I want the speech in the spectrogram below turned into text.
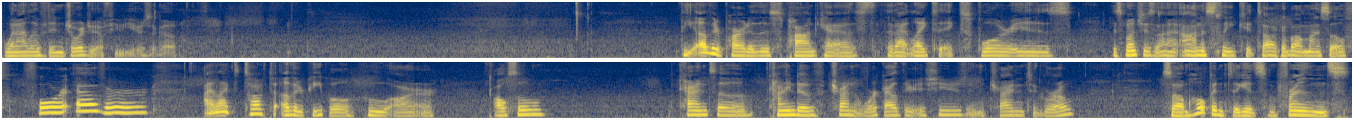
when I lived in Georgia a few years ago. The other part of this podcast that I'd like to explore is as much as I honestly could talk about myself forever, I like to talk to other people who are also kind of kind of trying to work out their issues and trying to grow. So I'm hoping to get some friends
